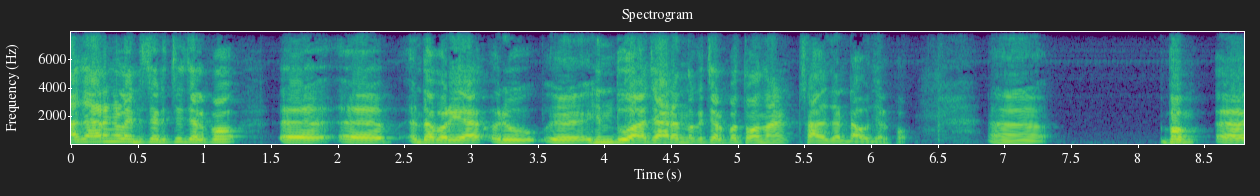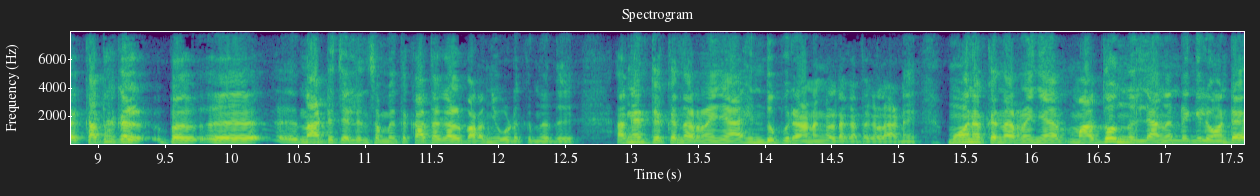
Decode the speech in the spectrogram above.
ആചാരങ്ങൾ അനുസരിച്ച് ചിലപ്പോൾ എന്താ പറയുക ഒരു ഹിന്ദു ആചാരം എന്നൊക്കെ ചിലപ്പോൾ തോന്നാൻ സാധ്യത ഉണ്ടാവും ചിലപ്പോൾ ഇപ്പം കഥകൾ ഇപ്പം നാട്ടിൽ ചെല്ലുന്ന സമയത്ത് കഥകൾ പറഞ്ഞു കൊടുക്കുന്നത്. അങ്ങനത്തെയൊക്കെ എന്ന് പറഞ്ഞു കഴിഞ്ഞാൽ ഹിന്ദു പുരാണങ്ങളുടെ കഥകളാണ്. മോനൊക്കെ എന്ന് പറഞ്ഞു കഴിഞ്ഞാൽ മതമൊന്നും ഇല്ലാന്നുണ്ടെങ്കിലും ഓന്റെ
